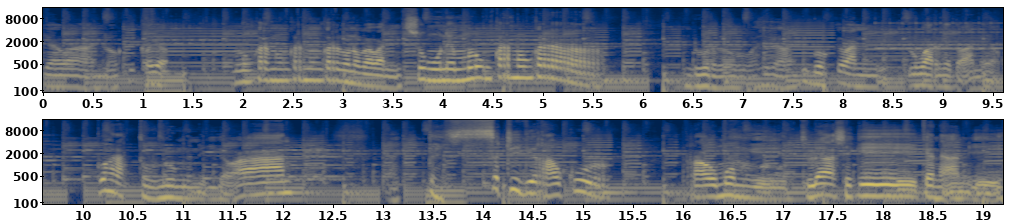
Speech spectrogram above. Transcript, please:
Kawan lho iki koyo melungker melungker ngono kawan. Sungune melungker melungker dhuwur lho masih kawan iki mbok kawan luar gitu ane yo buah ra dunung ini kawan. Guys sedih iki raukur raumum iki. Jelas iki kenaan iki.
